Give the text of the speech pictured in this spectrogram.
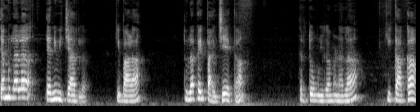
त्या मुलाला त्यांनी विचारलं की बाळा तुला काही पाहिजे आहे का? तर तो मुलगा म्हणाला की काका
